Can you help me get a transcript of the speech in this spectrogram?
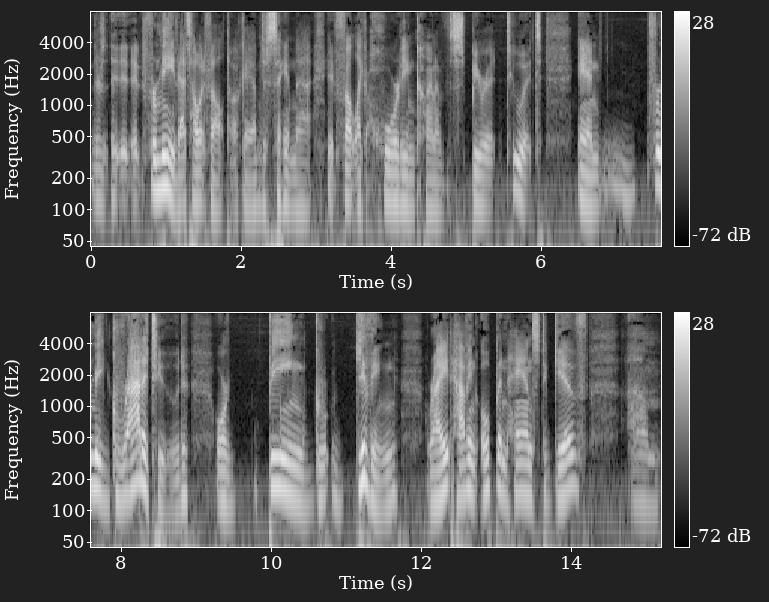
there's it, it, for me that's how it felt. Okay, I'm just saying that it felt like a hoarding kind of spirit to it, and for me, gratitude or being gr- giving, right, having open hands to give. Um,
